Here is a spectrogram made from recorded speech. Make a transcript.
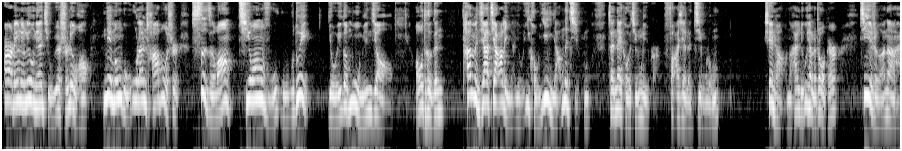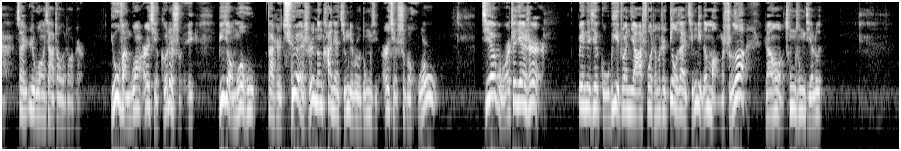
二零零六年九月十六号。内蒙古乌兰察布市四子王齐王府五队有一个牧民叫敖特根，他们家家里啊有一口阴阳的井，在那口井里边发现了井龙，现场呢还留下了照片。记者呢在日光下照的照片，有反光，而且隔着水，比较模糊，但是确实能看见井里边有东西，而且是个活物。结果这件事儿。被那些狗屁专家说成是掉在井里的蟒蛇，然后匆匆结论。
